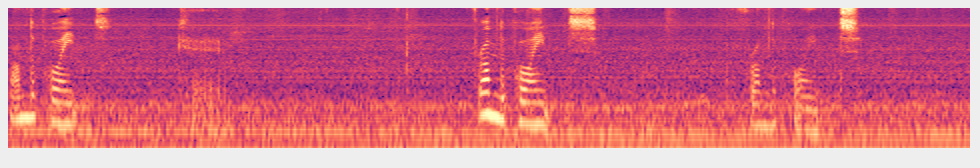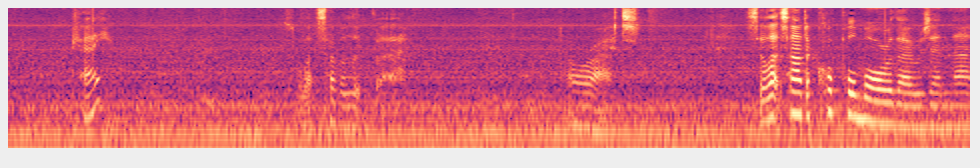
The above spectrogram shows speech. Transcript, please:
From the point, curve. From the point, from the point. Okay. So let's have a look there. All right. So let's add a couple more of those in then.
